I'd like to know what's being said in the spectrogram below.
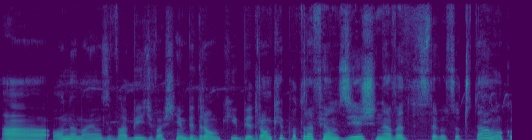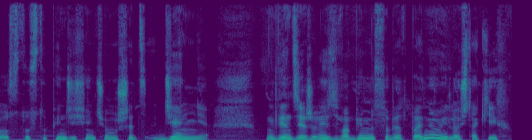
a one mają zwabić właśnie biedronki. Biedronki potrafią zjeść nawet z tego co czytałam około 100-150 mszyc dziennie. Więc jeżeli zwabimy sobie odpowiednią ilość takich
